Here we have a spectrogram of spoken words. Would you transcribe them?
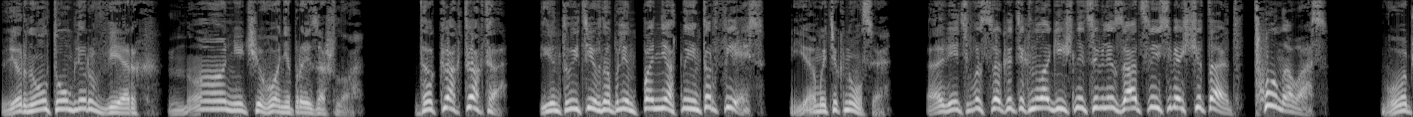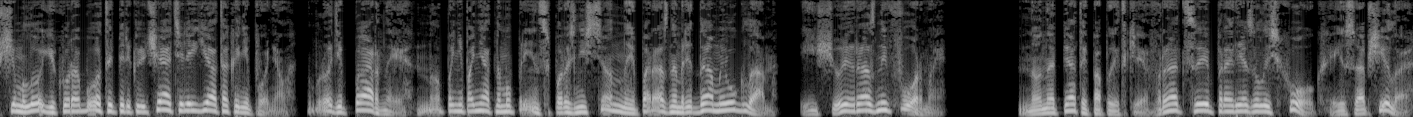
Вернул тумблер вверх, но ничего не произошло. «Да как так-то? Интуитивно, блин, понятный интерфейс!» Я матекнулся. «А ведь высокотехнологичной цивилизацией себя считают! Фу на вас!» В общем, логику работы переключателей я так и не понял. Вроде парные, но по непонятному принципу разнесенные по разным рядам и углам. Еще и разной формы. Но на пятой попытке в рации прорезалась Хоук и сообщила,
